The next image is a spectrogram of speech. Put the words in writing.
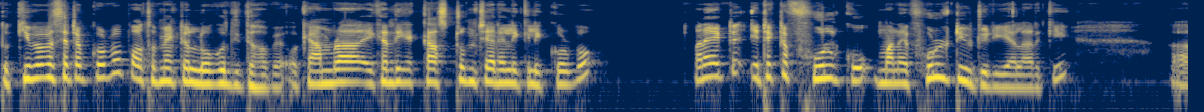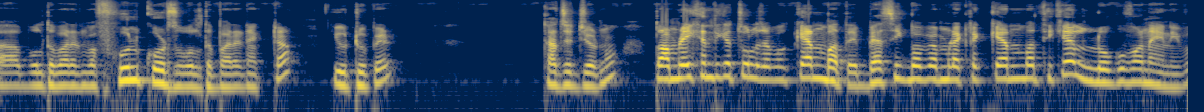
তো কীভাবে সেট আপ করব? প্রথমে একটা লোগো দিতে হবে। ওকে আমরা এখান থেকে কাস্টম চ্যানেলে ক্লিক করব। মানে একটা, এটা একটা ফুল মানে ফুল টিউটোরিয়াল আর কি। বলতে পারেন বা ফুল কোর্স বলতে পারেন একটা ইউটিউবের কাজের জন্য। তো আমরা এখান থেকে চলে যাব ক্যানভাতে। বেসিকভাবে আমরা একটা ক্যানভা থেকে লোগো বানিয়ে নিব।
